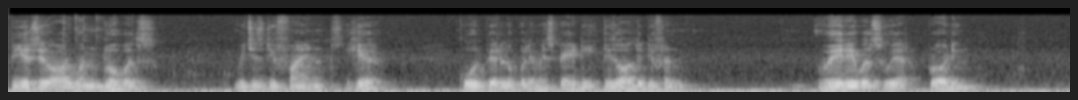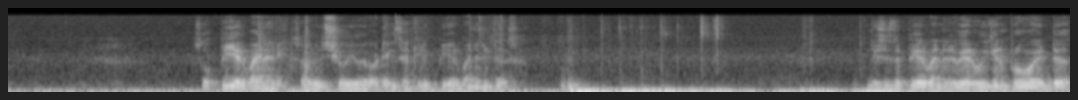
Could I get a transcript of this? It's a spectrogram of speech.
peer 0 org1 globals which is defined here. Core peer local msp id these are all the different variables we are providing. So peer binary. So i will show you what exactly peer binary does. This is the peer binary where we can provide the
